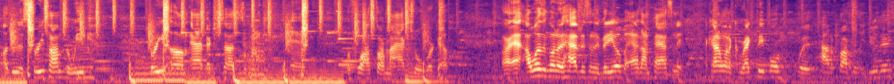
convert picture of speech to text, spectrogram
I'll do this three times a week, three um, ab exercises a week, and before I start my actual workout. All right, I wasn't gonna have this in the video, but as I'm passing it, I kind of want to correct people with how to properly do this.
